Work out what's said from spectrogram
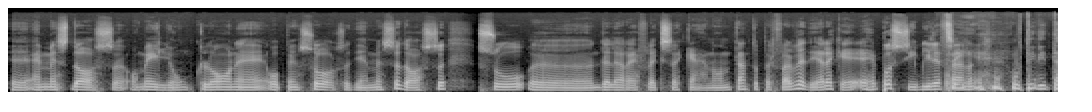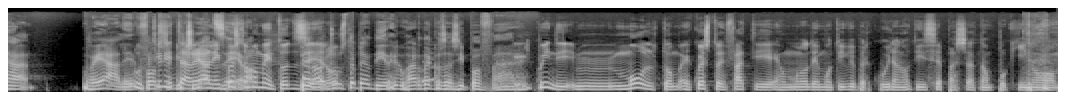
eh, MS-DOS, o meglio un clone open source di MS-DOS su eh, delle reflex Canon, tanto per far vedere che è possibile fare... Sì, utilità reale, utilità reale in questo momento zero. Però giusto per dire guarda cosa si può fare. Quindi mm, molto, e questo infatti è uno dei motivi per cui la notizia è passata un pochino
